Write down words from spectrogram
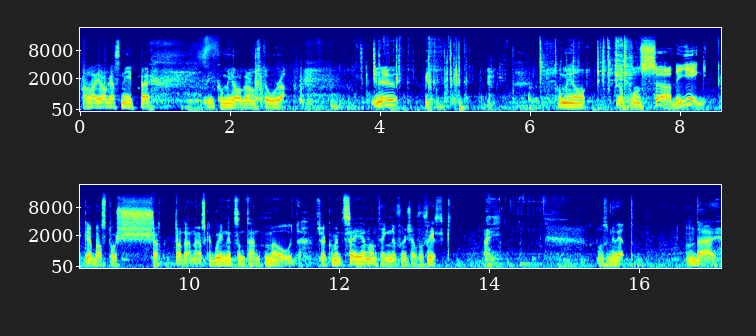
Alla jagar sniper. Vi kommer jaga de stora. Nu kommer jag gå på en söderjigg. Ska jag bara stå och kötta den. Jag ska gå in i ett sånt här mode. Så jag kommer inte säga någonting nu förrän jag får fisk. Aj. Och så ni vet. Den där.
